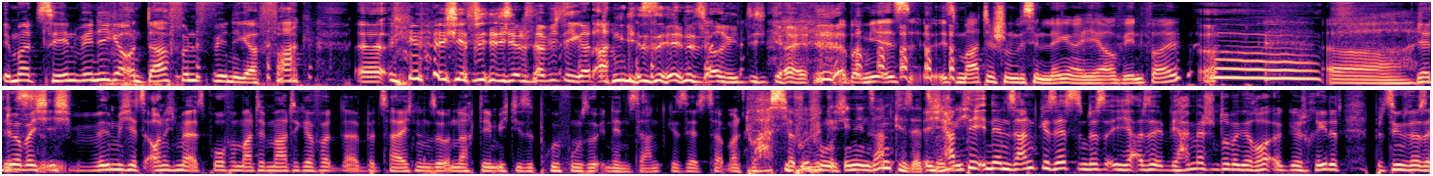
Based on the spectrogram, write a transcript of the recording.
immer 10 weniger und da 5 weniger. Fuck. Äh, ich, ich, das habe ich dir gerade angesehen. Das war richtig geil. Äh, Bei mir ist, ist Mathe schon ein bisschen länger her, auf jeden Fall. Ah, Ja, du, aber ich, ich will mich jetzt auch nicht mehr als Profi-Mathematiker äh, bezeichnen, so, nachdem ich diese Prüfung so in den Sand gesetzt habe. Du hast die Prüfung wirklich- in den Sand gesetzt. Ich habe die in den Sand gesetzt und das, ich, also wir haben ja schon drüber gero- geredet, beziehungsweise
